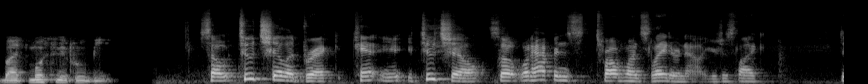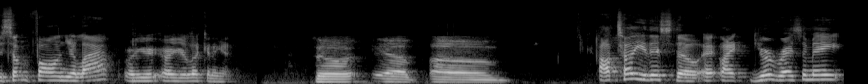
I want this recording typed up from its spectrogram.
but mostly Ruby. So too chill at BRCK, can't you, too chill. So what happens 12 months later now? You're just like, did something fall in your lap, or you're or you're looking at it? So yeah. Um, I'll tell you this though, eh, like your resume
